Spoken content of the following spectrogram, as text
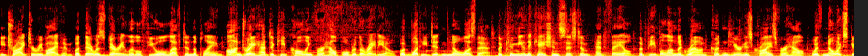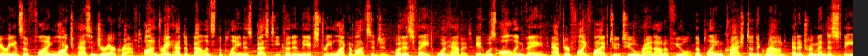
He tried to revive him, but there was very little fuel left in the plane. Andre had to keep calling for help over the radio, but what he didn't know was that the communication system had failed. The people on the ground couldn't hear his cries for help. With no experience of flying large passenger aircraft, Andre had to balance the plane as best he could in the extreme lack of oxygen. But as fate would have it, it was all in vain. After Flight 522 ran out of fuel, the plane crashed to the ground at a tremendous speed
